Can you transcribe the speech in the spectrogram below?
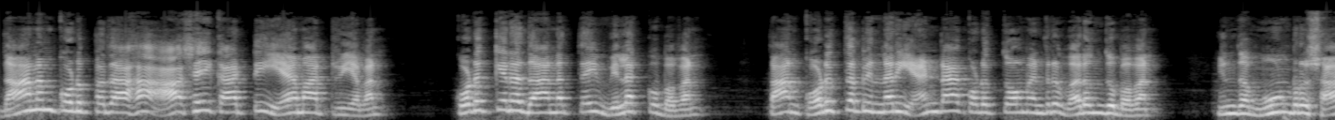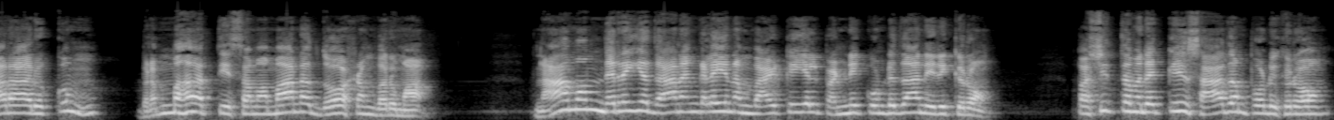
தானம் கொடுப்பதாக ஆசை காட்டி ஏமாற்றியவன் கொடுக்கிற தானத்தை விலக்குபவன் தான் கொடுத்த பின்னர் ஏண்டா கொடுத்தோம் என்று வருந்துபவன். இந்த மூன்று சாராருக்கும் பிரம்மஹத்தி சமமான தோஷம் வருமா? நாமும் நிறைய தானங்களை நம் வாழ்க்கையில் பண்ணிக்கொண்டுதான் இருக்கிறோம். பசித்தவனுக்கு சாதம் போடுகிறோம்.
